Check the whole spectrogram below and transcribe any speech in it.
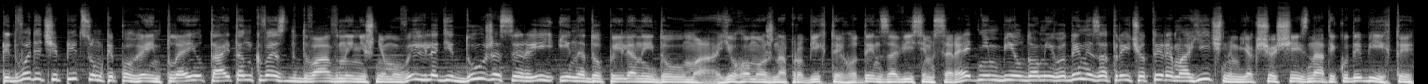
Підводячи підсумки по геймплею, Titan Quest 2 в нинішньому вигляді дуже сирий і недопиляний до ума. Його можна пробігти годин за 8 середнім білдом і години за 3-4 магічним, якщо ще й знати, куди бігти.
